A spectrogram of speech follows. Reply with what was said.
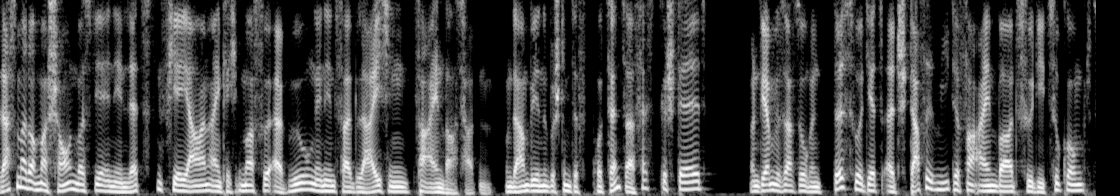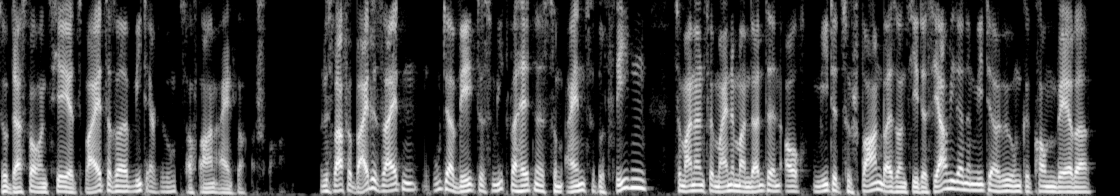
Lass mal doch mal schauen, was wir in den letzten vier Jahren eigentlich immer für Erhöhungen in den Vergleichen vereinbart hatten. Und da haben wir eine bestimmte Prozentzahl festgestellt. Und wir haben gesagt, so, und das wird jetzt als Staffelmiete vereinbart für die Zukunft, so dass wir uns hier jetzt weitere Mieterhöhungsverfahren einfach ersparen. Und es war für beide Seiten ein guter Weg, das Mietverhältnis zum einen zu befrieden, zum anderen für meine Mandantin auch Miete zu sparen, weil sonst jedes Jahr wieder eine Mieterhöhung gekommen wäre.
